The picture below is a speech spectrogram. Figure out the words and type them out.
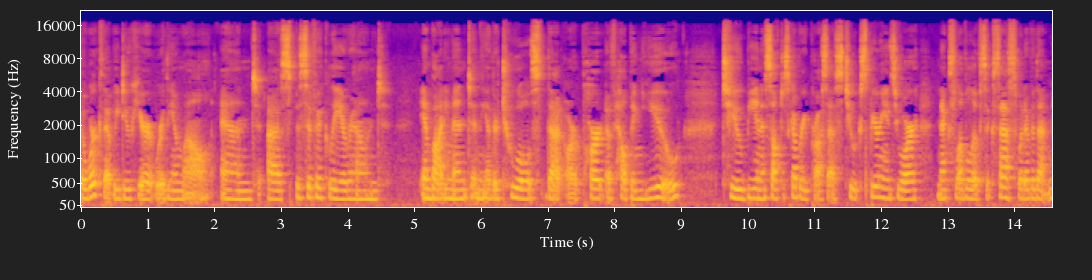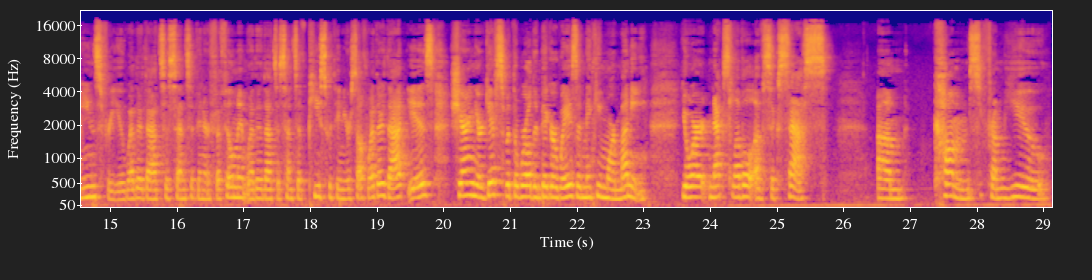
the work that we do here at Worthy and Well, and uh, specifically around embodiment and the other tools that are part of helping you to be in a self discovery process, to experience your next level of success, whatever that means for you, whether that's a sense of inner fulfillment, whether that's a sense of peace within yourself, whether that is sharing your gifts with the world in bigger ways and making more money. Your next level of success um, comes from you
